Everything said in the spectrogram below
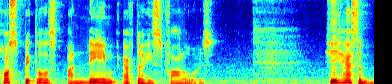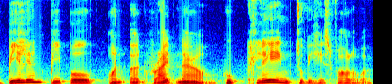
hospitals are named after his followers. He has a billion people on earth right now who claim to be his follower.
